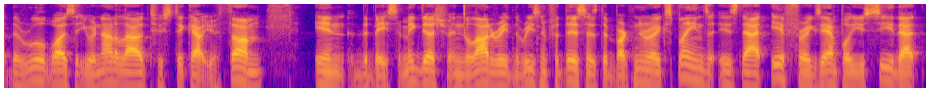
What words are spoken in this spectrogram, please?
the rule was that you were not allowed to stick out your thumb in the base of Hamikdash in the lottery. The reason for this, as the Bartenura explains, is that if, for example, you see that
